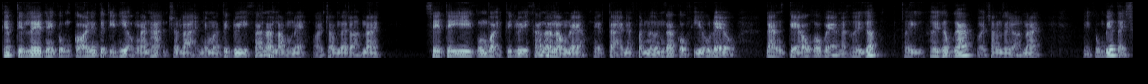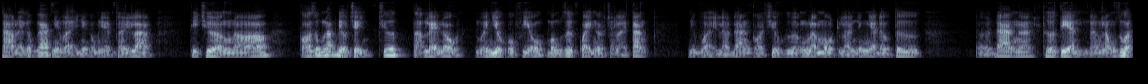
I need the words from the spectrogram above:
Thép tiến lên này cũng có những cái tín hiệu ngắn hạn trở lại, nhưng mà tích lũy khá là lỏng lẻo ở trong giai đoạn này. CTI cũng vậy, tích lũy khá là lỏng lẻo. Hiện tại là phần lớn các cổ phiếu đều đang kéo có vẻ là hơi gấp, hơi hơi gấp gáp ở trong giai đoạn này. Thì không biết tại sao lại gấp gáp như vậy, nhưng công nhận thấy là thị trường nó có rung lắc điều chỉnh, chưa tạo nền ổn với nhiều cổ phiếu, bỗng dưng quay ngược trở lại tăng. Như vậy là đang có chiều hướng là một là những nhà đầu tư ờ, đang ờ, thừa tiền, đang nóng ruột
